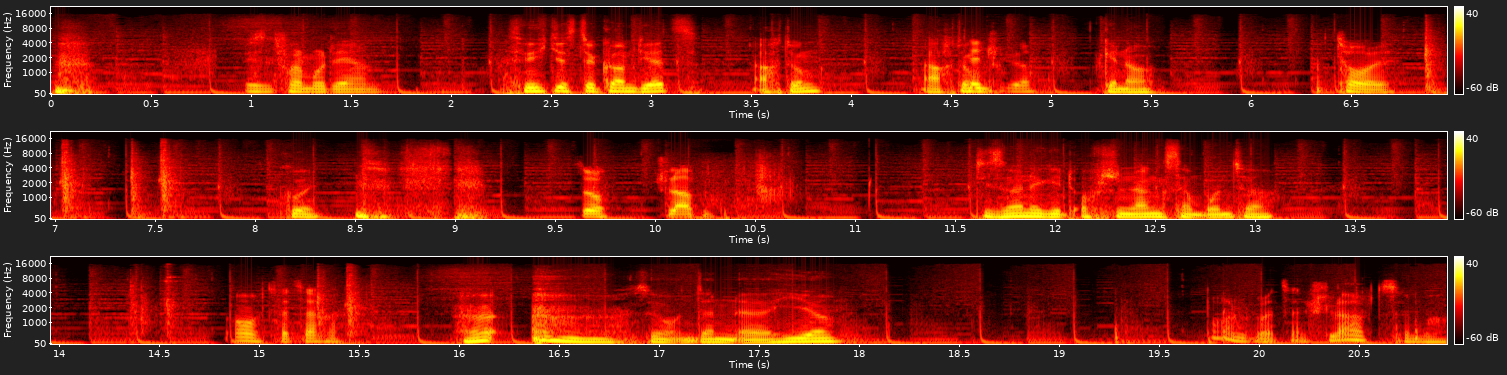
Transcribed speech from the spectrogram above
Wir sind voll modern. Das Wichtigste kommt jetzt. Achtung. Achtung. Tür. Genau. Toll. Cool. So, schlafen. Die Sonne geht auch schon langsam unter. Oh, Tatsache. So, und dann äh, hier. Oh, du hast ein Schlafzimmer.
